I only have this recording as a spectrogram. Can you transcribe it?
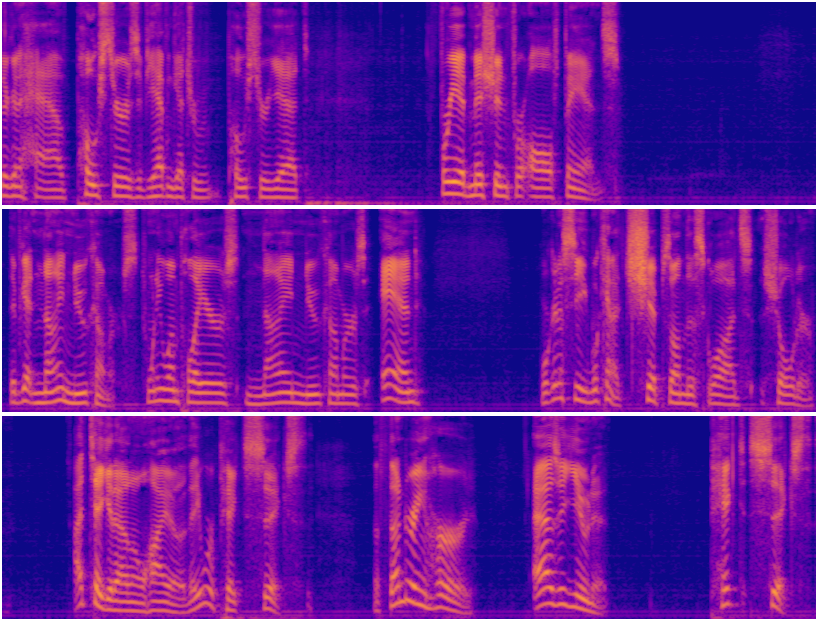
They're to have posters. If you haven't got your poster yet, free admission for all fans. They've got nine newcomers, 21 players, nine newcomers, and we're going to see what kind of chips on this squad's shoulder. I'd take it out in Ohio. They were picked sixth. The Thundering Herd, as a unit, picked sixth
